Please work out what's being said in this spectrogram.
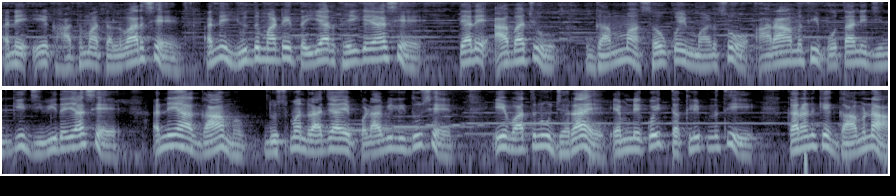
અને એક હાથમાં તલવાર છે અને યુદ્ધ માટે તૈયાર થઈ ગયા છે. ત્યારે આ બાજુ ગામમાં સૌ કોઈ માણસો આરામથી પોતાની જિંદગી જીવી રહ્યા છે અને આ ગામ દુશ્મન રાજાએ પડાવી લીધું છે. એ વાતનું જરાય એમને કોઈ તકલીફ નથી, કારણ કે ગામના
